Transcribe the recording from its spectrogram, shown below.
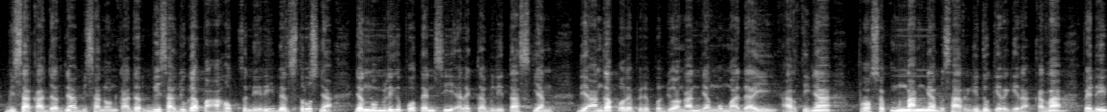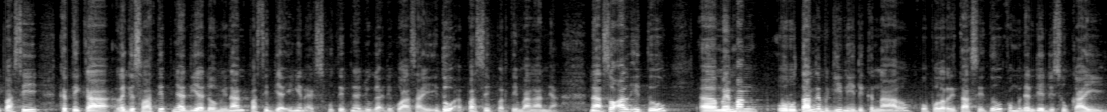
Bisa kadernya, bisa non kader, bisa juga Pak Ahok sendiri dan seterusnya yang memiliki potensi elektabilitas yang dianggap oleh PD Perjuangan yang memadai. Artinya proses menangnya besar gitu kira-kira. Karena PDI pasti ketika legislatifnya dia dominan, pasti dia ingin eksekutifnya juga dikuasai. Itu pasti pertimbangannya. Nah soal itu e, memang urutannya begini dikenal popularitas itu, kemudian dia disukai.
